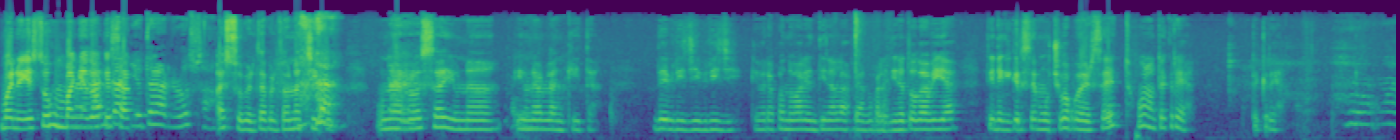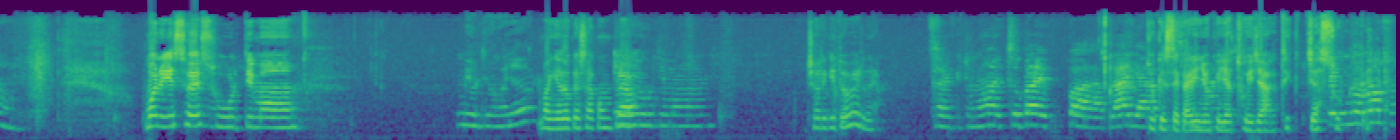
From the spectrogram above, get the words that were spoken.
Bueno, y esto es un bañador que saca... Y otra rosa. Ah, eso, verdad, perdona, chicos. Una rosa y una, y una blanquita. De brilli brilli. Que verás cuando Valentina las vea. Valentina todavía tiene que crecer mucho para ponerse esto. Bueno, te creas. Te creas. Bueno, y eso es su último Mi último bañador. bañador que se ha Y mi comprado. último... Chalequito verde. ¿Sabes que no? Esto para, para la playa. Yo que sé, cariño, que ya estoy ya. Ya Tengo rosa.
